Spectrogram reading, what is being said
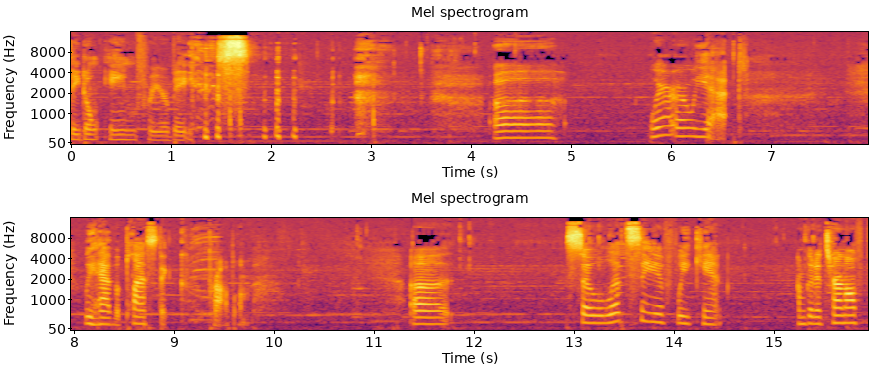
they don't aim for your base. uh, where are we at? We have a plastic problem. Uh, so let's see if we can't. I'm going to turn off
